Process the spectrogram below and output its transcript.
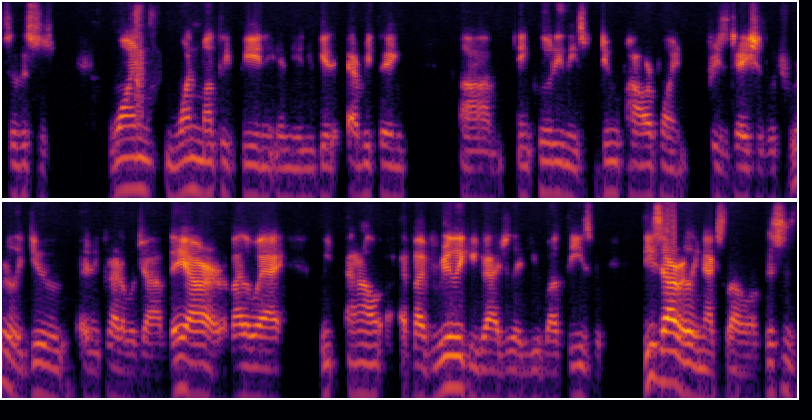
So this is one one monthly fee and, and you get everything um, including these new powerpoint presentations, which really do an incredible job. They are, by the way, I, we, I don't know if I've really congratulated you about these, but these are really next level. This is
